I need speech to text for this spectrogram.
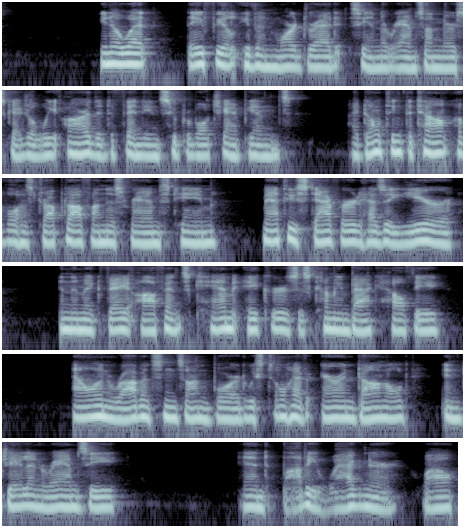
You know what? They feel even more dread seeing the Rams on their schedule. We are the defending Super Bowl champions. I don't think the talent level has dropped off on this Rams team. Matthew Stafford has a year in the McVay offense. Cam Akers is coming back healthy. Allen Robinson's on board. We still have Aaron Donald and Jalen Ramsey and Bobby Wagner. Wow.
